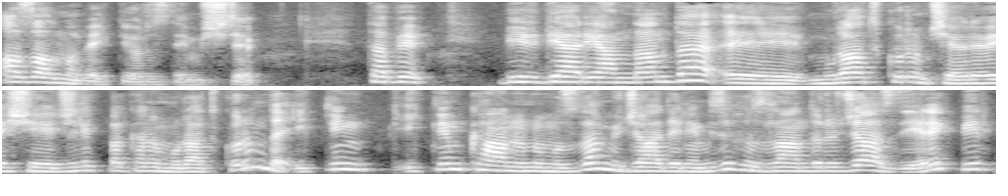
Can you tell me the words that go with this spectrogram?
azalma bekliyoruz demişti. Tabi bir diğer yandan da e, Murat Kurum, Çevre ve Şehircilik Bakanı Murat Kurum da iklim, iklim kanunumuzla mücadelemizi hızlandıracağız diyerek bir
